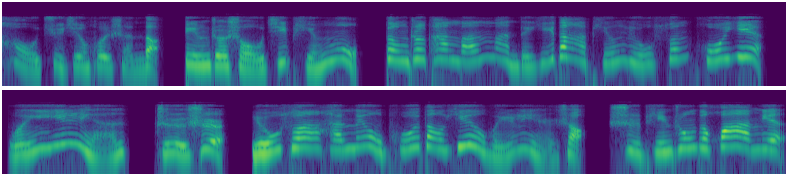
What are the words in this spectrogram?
好聚精会神的盯着手机屏幕，等着看满满的一大瓶硫酸泼叶。唯一脸，只是硫酸还没有泼到叶伟脸上，视频中的画面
